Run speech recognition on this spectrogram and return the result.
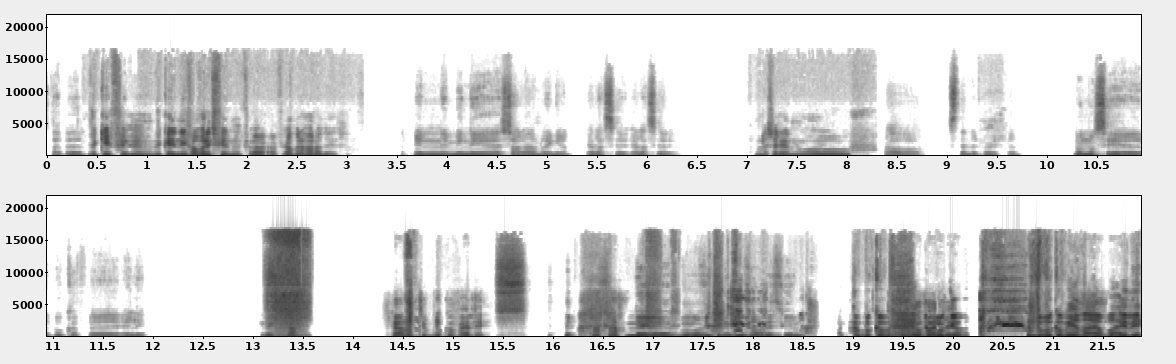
Stabil. Vilken, film- vilken är din favoritfilm? Jag fick jag fick aldrig höra det. Min, min är Sagan om ringen. Hela, hela serien. Vill du se den? Oof. Ja, extended version. Man måste se Book of uh, Ellie. Det är klart. Shoutout till Book of Ellie. Nej, Momo, vilken är din favoritfilm? The Book of, Book of the book Eli. of, the book of Eli, jag bara Eli.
